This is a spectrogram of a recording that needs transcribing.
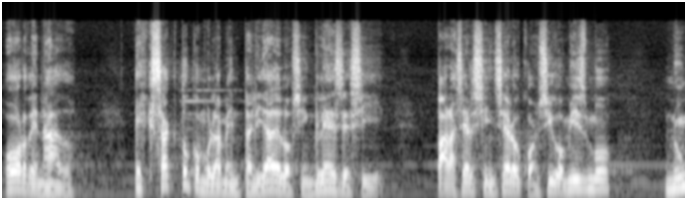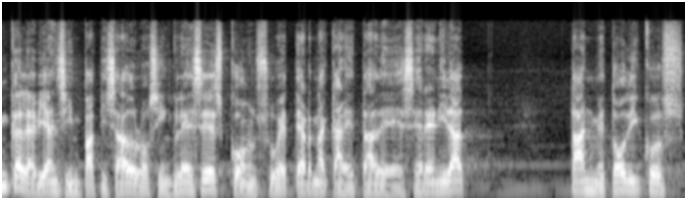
ordenado, exacto como la mentalidad de los ingleses y, para ser sincero consigo mismo, nunca le habían simpatizado los ingleses con su eterna careta de serenidad, tan metódicos,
